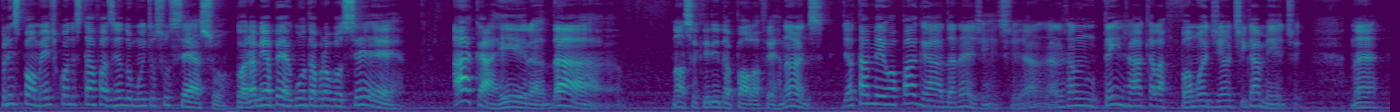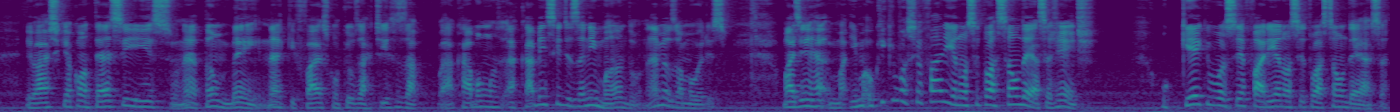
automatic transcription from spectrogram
principalmente quando está fazendo muito sucesso. Agora, a minha pergunta para você é: a carreira da nossa querida Paula Fernandes já está meio apagada, né, gente? Ela já não tem já aquela fama de antigamente. Né? Eu acho que acontece isso, né? Também, né? Que faz com que os artistas acabam, acabem se desanimando, né, meus amores? Mas o que, que você faria numa situação dessa, gente? O que que você faria numa situação dessa?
